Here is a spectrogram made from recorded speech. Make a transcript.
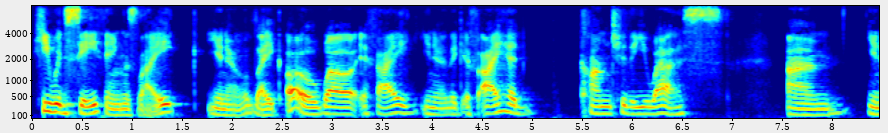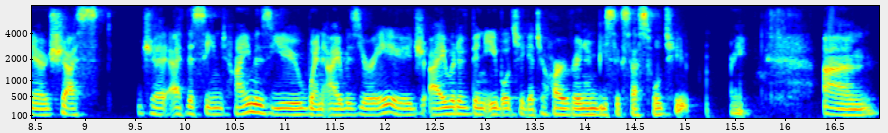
he would say things like, you know, like, oh, well, if I, you know, like if I had come to the US, um, you know, just at the same time as you when I was your age, I would have been able to get to Harvard and be successful too, right? Um,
